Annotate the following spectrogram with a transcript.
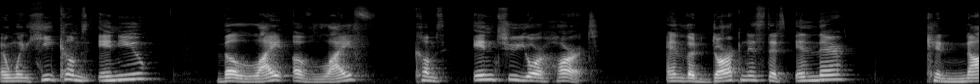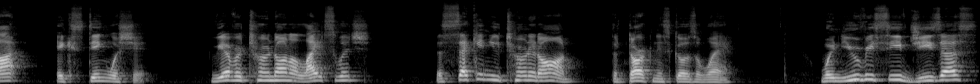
And when He comes in you, the light of life comes into your heart, and the darkness that's in there cannot extinguish it. Have you ever turned on a light switch? The second you turn it on, the darkness goes away. When you receive Jesus,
